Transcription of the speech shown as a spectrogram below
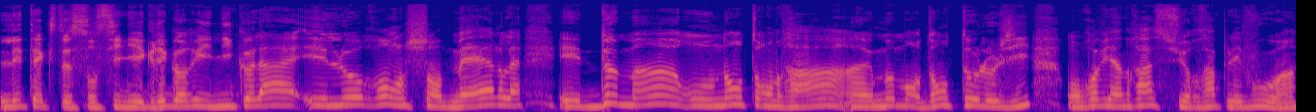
Les textes sont signés Grégory Nicolas et Laurent Chantemerle. Et demain, on entendra un moment d'anthologie. On reviendra sur, rappelez-vous, hein,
